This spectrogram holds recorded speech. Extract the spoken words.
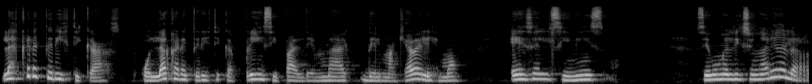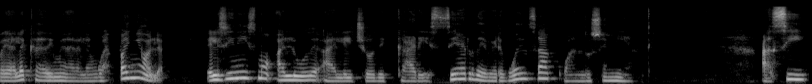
Las características o la característica principal del maquiavelismo es el cinismo. Según el diccionario de la Real Academia de la Lengua Española, el cinismo alude al hecho de carecer de vergüenza cuando se miente. Así,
